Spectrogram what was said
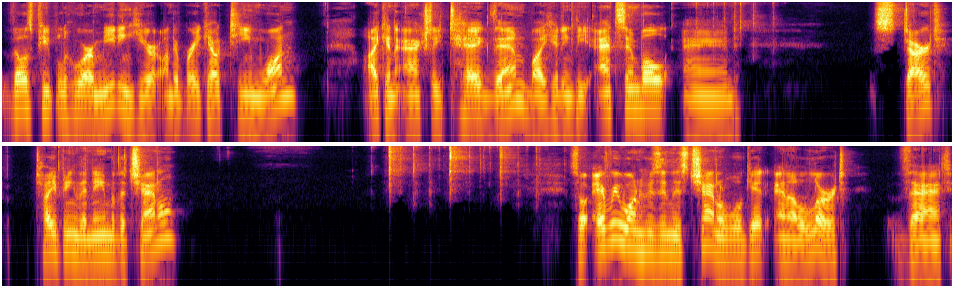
those people who are meeting here under breakout team one. I can actually tag them by hitting the at symbol and start typing the name of the channel. So everyone who's in this channel will get an alert that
